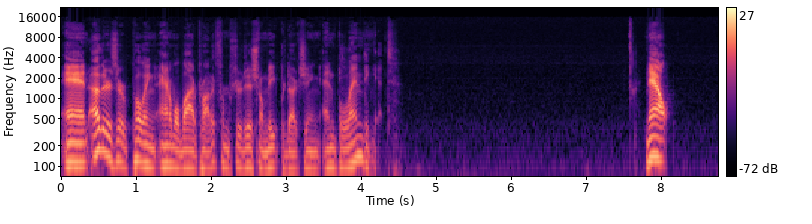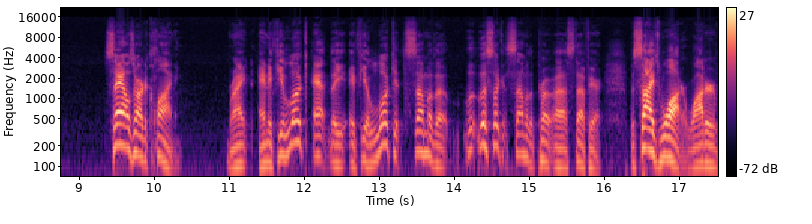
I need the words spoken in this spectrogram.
And others are pulling animal byproducts from traditional meat production and blending it. Now, sales are declining, right? And if you look at the if you look at some of the let's look at some of the pro, uh, stuff here. Besides water, water,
